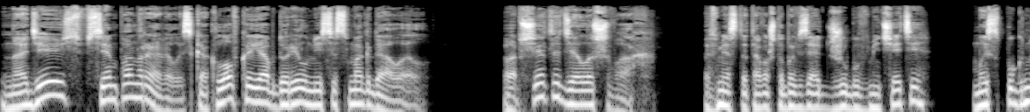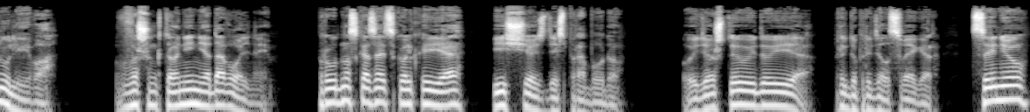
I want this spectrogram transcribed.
Надеюсь, всем понравилось, как ловко я обдурил миссис Макдауэлл. Вообще-то дело швах. Вместо того, чтобы взять Джубу в мечети, мы спугнули его. В Вашингтоне недовольны. Трудно сказать, сколько я еще здесь пробуду. «Уйдешь ты, уйду и я», — предупредил Свегер. «Ценю,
